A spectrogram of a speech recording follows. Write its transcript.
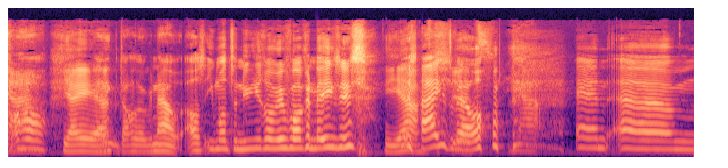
Ja. Oh. Ja, ja, ja. En ik dacht ook, nou, als iemand er nu geval weer van genezen is, Ja, is hij het shit. wel. Ja. En ehm,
